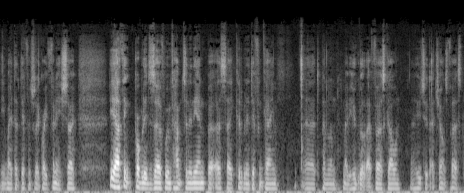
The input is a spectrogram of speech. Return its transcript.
he made that difference with a great finish. So, yeah, I think probably deserved win for Hampton in the end, but as I say, it could have been a different game, uh, depending on maybe who got that first goal and who took that chance first.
